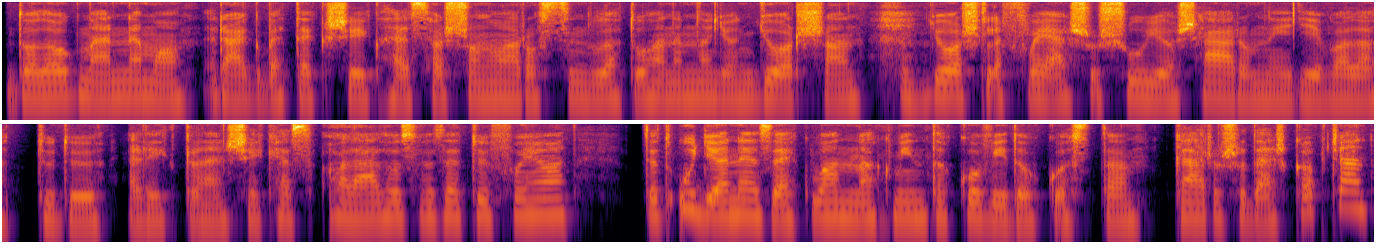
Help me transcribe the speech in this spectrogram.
dolog, már nem a rákbetegséghez hasonlóan rosszindulatú, hanem nagyon gyorsan, uh-huh. gyors lefolyású, súlyos, három-négy év alatt tüdő elégtelenséghez, halálhoz vezető folyamat. Tehát ugyanezek vannak, mint a COVID okozta károsodás kapcsán,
